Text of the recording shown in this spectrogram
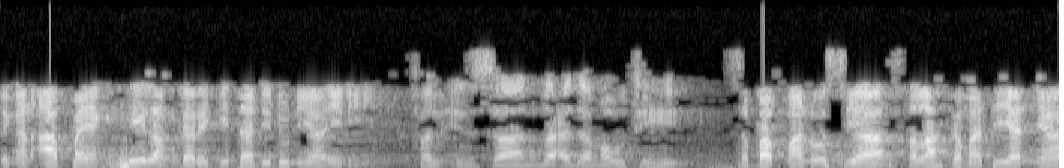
dengan apa yang hilang dari kita di dunia ini. فالإنسان بعد موته Sebab manusia setelah kematiannya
